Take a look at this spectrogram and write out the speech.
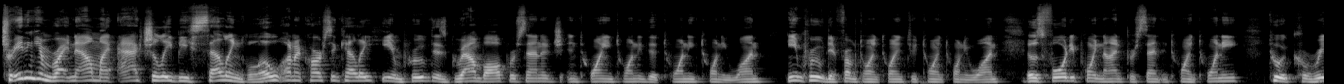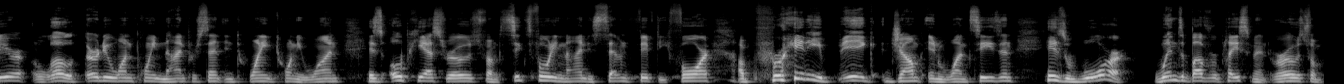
Trading him right now might actually be selling low on a Carson Kelly. He improved his ground ball percentage in 2020 to 2021. He improved it from 2020 to 2021. It was 40.9% in 2020 to a career low 31.9% in 2021. His OPS rose from 649 to 754, a pretty big jump in one season. His WAR wins above replacement rose from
